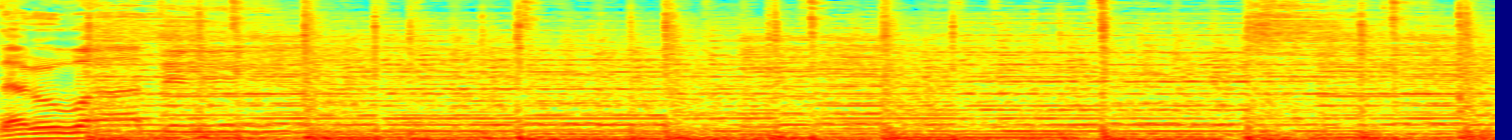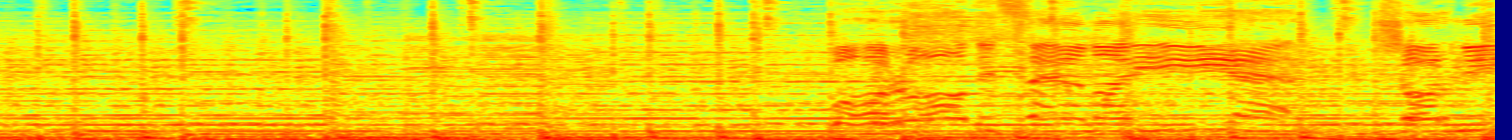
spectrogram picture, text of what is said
дарувати. Богородице Маріє, чорний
